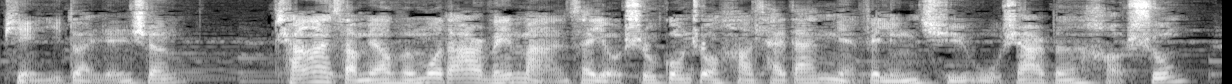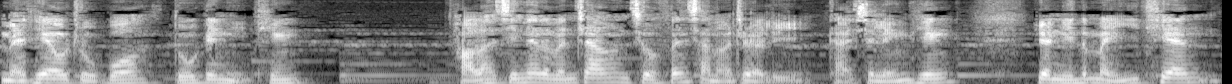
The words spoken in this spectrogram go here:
品一段人生。长按扫描文末的二维码，在有书公众号菜单免费领取五十二本好书，每天有主播读给你听。好了，今天的文章就分享到这里，感谢聆听，愿你的每一天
